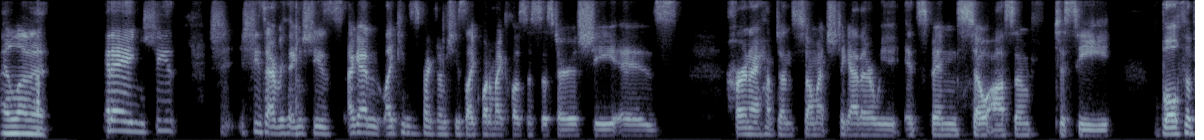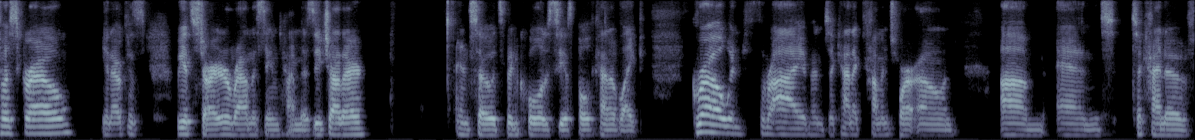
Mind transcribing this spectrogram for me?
I love it. Kidding. She's she, she's everything. She's again like Kinsey Spectrum. She's like one of my closest sisters. She is. Her and I have done so much together. We it's been so awesome to see both of us grow. You know, because we had started around the same time as each other, and so it's been cool to see us both kind of like grow and thrive and to kind of come into our own um, and to kind of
